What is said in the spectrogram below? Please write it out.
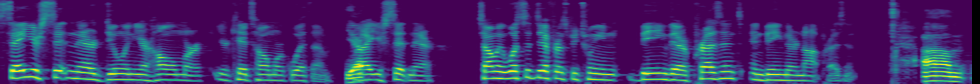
Say you're sitting there doing your homework, your kid's homework with them. Yep. Right? You're sitting there. Tell me what's the difference between being there present and being there not present? Um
